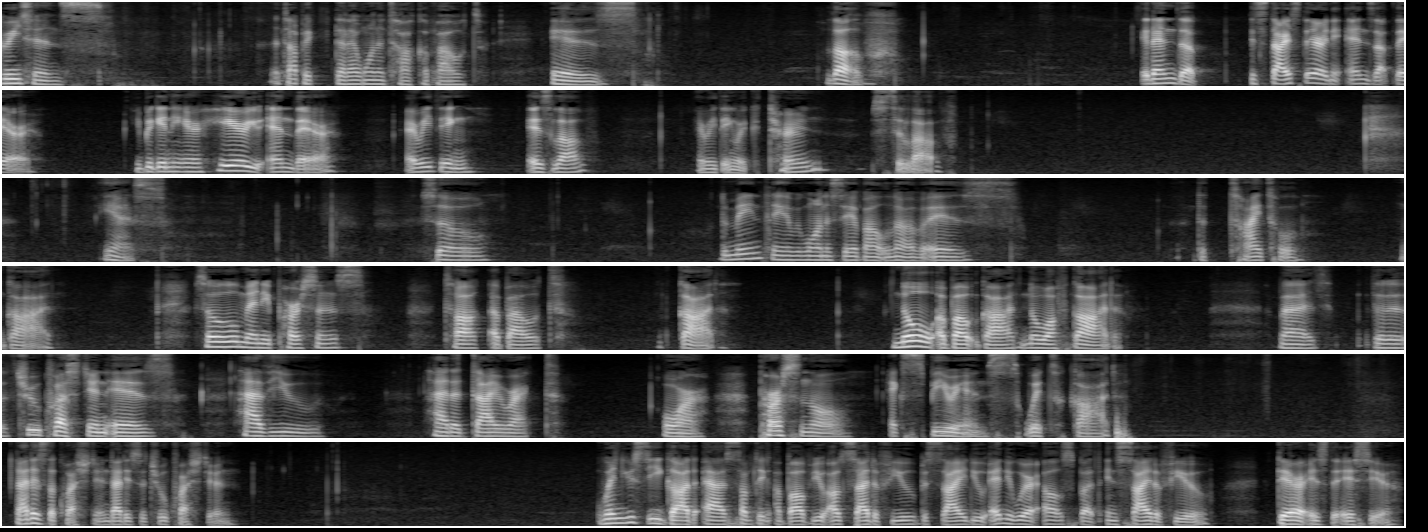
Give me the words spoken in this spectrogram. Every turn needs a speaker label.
Speaker 1: Greetings. The topic that I want to talk about is love. It ends up, it starts there and it ends up there. You begin here, here you end there. Everything is love. Everything returns to love. Yes. So, the main thing we want to say about love is the title God. So many persons talk about God, know about God, know of God. But the true question is have you had a direct or personal experience with God? That is the question. That is the true question. When you see God as something above you, outside of you, beside you, anywhere else but inside of you, there is the issue.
